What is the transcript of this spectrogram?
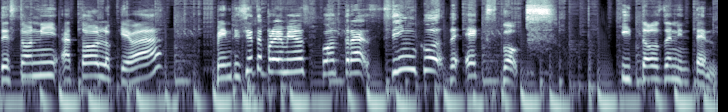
de Sony a todo lo que va. 27 premios contra 5 de Xbox y 2 de Nintendo.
